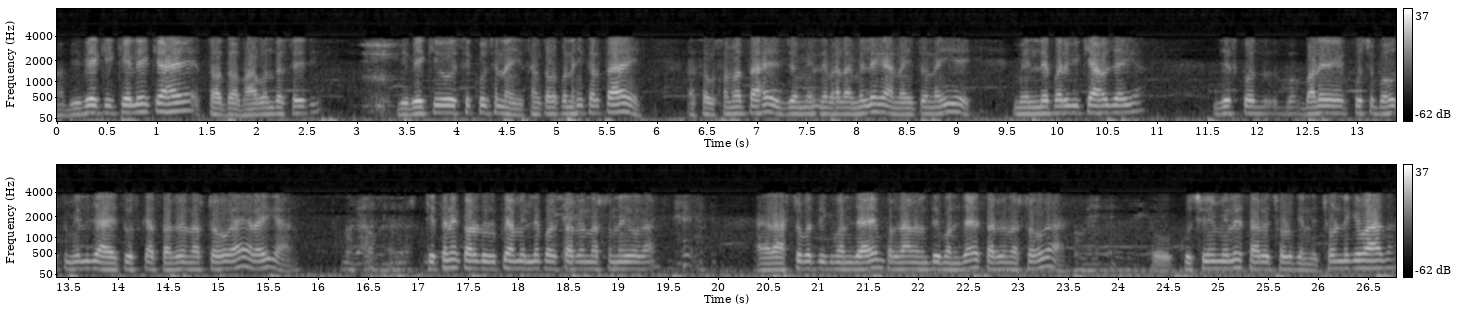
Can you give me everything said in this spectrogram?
विवेकी के लिए क्या है? तद अभाव से विवेकी से कुछ नहीं, संकल्प नहीं करता है। सब समझता है, जो मिलने वाला मिलेगा, नहीं तो नहीं है। मिलने पर भी क्या हो जाएगा? जिसको बड़े कुछ बहुत मिल जाए तो उसका शरीर नष्ट होगा या रहेगा? कितने करोड़ रुपया मिलने पर शरीर नष्ट नहीं होगा? राष्ट्रपति बन जाए प्रधानमंत्री बन जाए शरीर नष्ट होगा? तो कुछ भी मिले शरीर छोड़ के नहीं। छोड़ने के बाद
